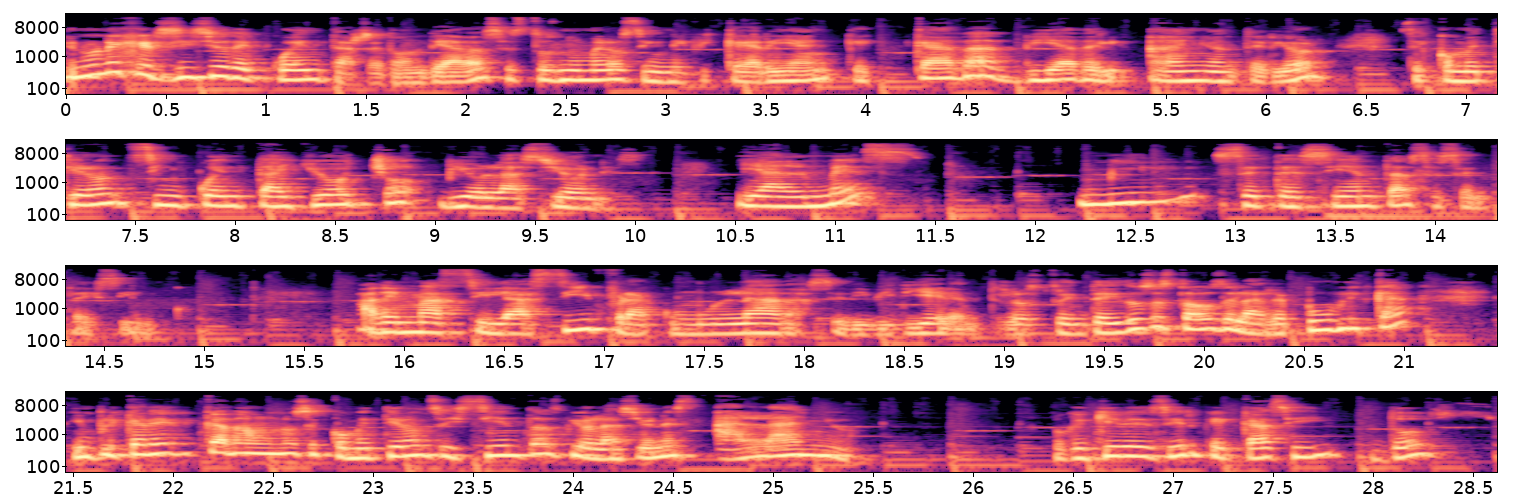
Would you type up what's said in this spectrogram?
En un ejercicio de cuentas redondeadas, estos números significarían que cada día del año anterior se cometieron 58 violaciones y al mes 1765. Además, si la cifra acumulada se dividiera entre los 32 estados de la República, implicaría que cada uno se cometieron 600 violaciones al año, lo que quiere decir que casi dos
